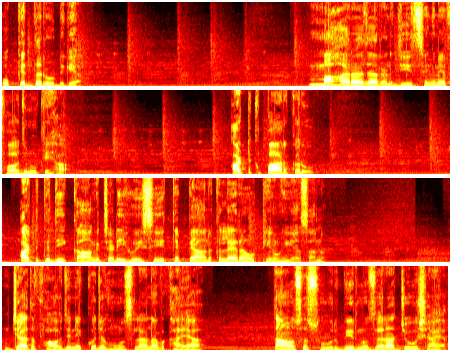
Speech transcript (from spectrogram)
ਉਹ ਕਿੱਧਰ ਉੱਡ ਗਿਆ। ਮਹਾਰਾਜਾ ਰਣਜੀਤ ਸਿੰਘ ਨੇ ਫੌਜ ਨੂੰ ਕਿਹਾ, ਅਟਕ ਪਾਰ ਕਰੋ। ਅਟਕ ਦੀ ਕਾਂਗ ਚੜੀ ਹੋਈ ਸੀ ਤੇ ਭਿਆਨਕ ਲਹਿਰਾਂ ਉੱਠੀਆਂ ਹੋਈਆਂ ਸਨ। ਜਦ ਫੌਜ ਨੇ ਕੁਝ ਹੌਸਲਾ ਨਾ ਵਿਖਾਇਆ, ਤਾਂ ਉਸ ਸੂਰਬੀਰ ਨੂੰ ਜ਼ਰਾ ਜੋਸ਼ ਆਇਆ।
